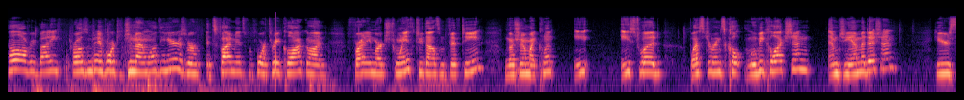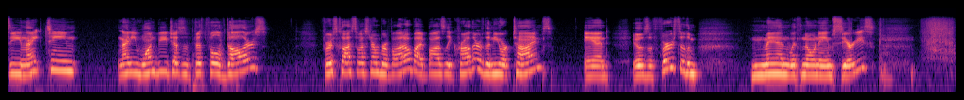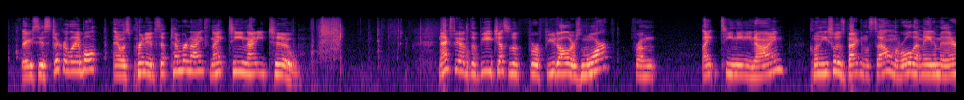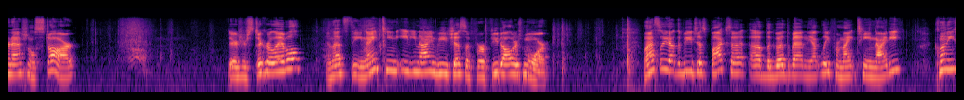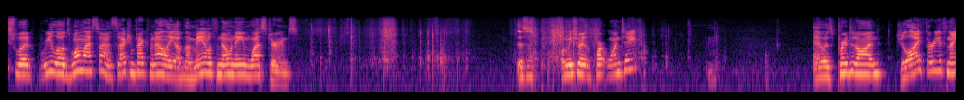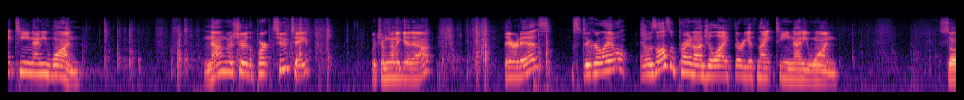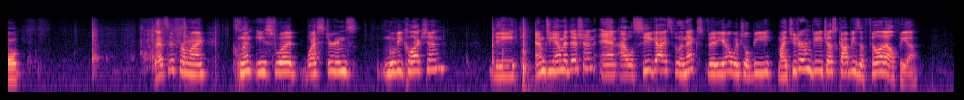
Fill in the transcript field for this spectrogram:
Hello everybody, Frozen Fan 42291 with you here. Is where it's 5 minutes before 3 o'clock on Friday, March 20th, 2015. I'm going to show you my Clint e Eastwood Westerns cult movie collection, MGM edition. Here's the 1991 VHS of Fistful of Dollars. First Class Western Bravado by Bosley Crowther of the New York Times. And it was the first of the Man with No Name series. There you see a sticker label, and it was printed September 9th, 1992. Next, we have the VHS for a few dollars more from 1989. Clint Eastwood is back in the saddle in the role that made him an international star. There's your sticker label, and that's the 1989 VHS for a few dollars more. Lastly, you got the VHS box set of The Good, the Bad, and the Ugly from 1990. Clint Eastwood reloads one last time with the action-packed finale of the Man with No Name Westerns. This is, let me show you the part one tape. And it was printed on July 30th, 1991. Now I'm going to show you the part two tape, which I'm going to get out. There it is, sticker label. And it was also printed on July 30th, 1991. So, that's it for my Clint Eastwood Westerns movie collection, the MGM edition, and I will see you guys for the next video, which will be my two different VHS copies of Philadelphia.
